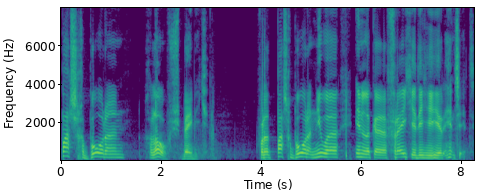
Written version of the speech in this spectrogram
pasgeboren geloofsbabytje. Voor dat pasgeboren nieuwe innerlijke vreetje die hierin zit.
